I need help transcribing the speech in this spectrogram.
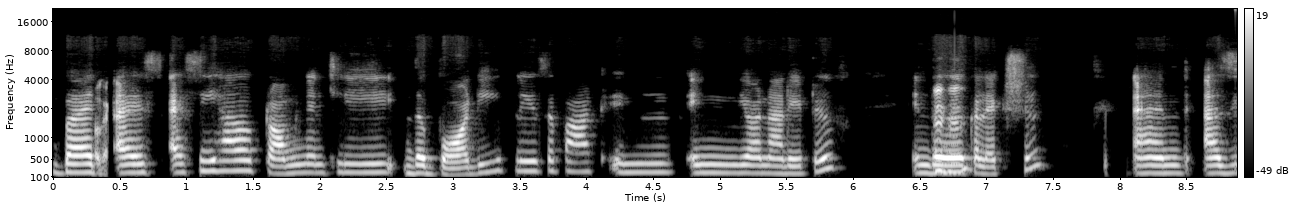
But okay. I I see how prominently the body plays a part in in your narrative, in the mm-hmm. collection. And as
